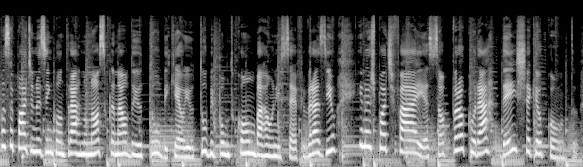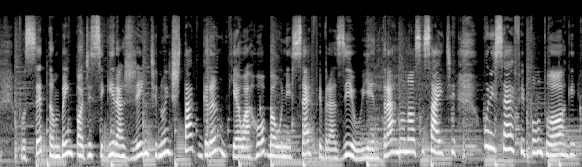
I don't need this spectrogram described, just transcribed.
Você pode nos encontrar no nosso canal do YouTube, que é o youtube.com/unicef Brasil, e no Spotify. É só procurar Deixa que eu conto. Você também pode seguir a gente no Instagram, que é o arroba Unicef Brasil, e entrar no nosso site unicef.org.br.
